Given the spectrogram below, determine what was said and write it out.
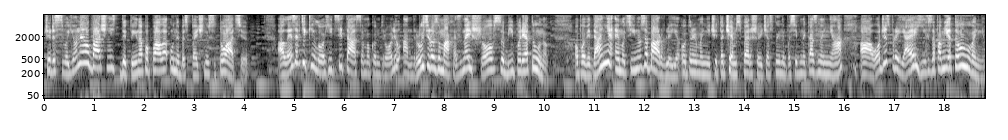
Через свою необачність дитина попала у небезпечну ситуацію. Але завдяки логіці та самоконтролю Андрусь Розумаха знайшов собі порятунок. Оповідання емоційно забарвлює отримані читачем з першої частини посібника знання, а отже сприяє їх запам'ятовуванню.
